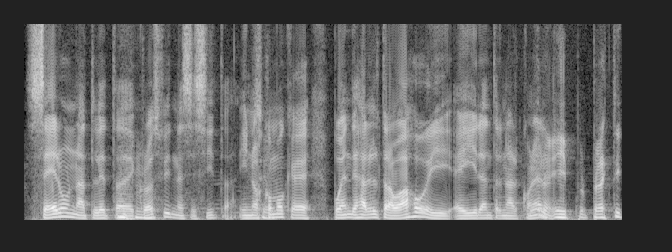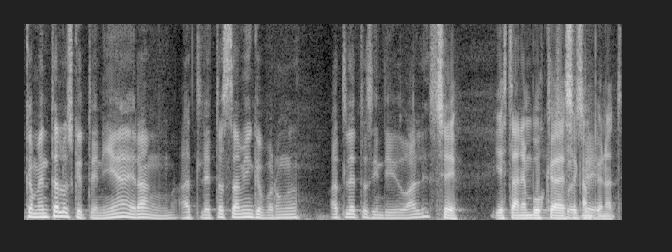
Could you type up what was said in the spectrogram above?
ser un atleta de Ujú. CrossFit necesita. Y no Sí. es como que pueden dejar el trabajo y, e ir a entrenar con Bueno, él. y pr- prácticamente los que tenía eran atletas también que fueron atletas individuales. Sí. Y están en búsqueda de ese Después, eh, campeonato.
